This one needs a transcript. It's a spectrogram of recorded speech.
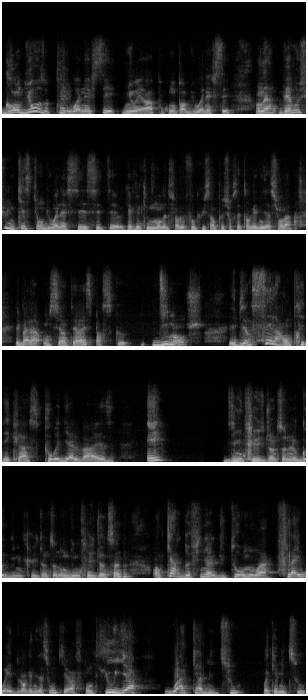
grandiose pour One FC New Era. Pourquoi on parle du One FC On avait reçu une question du One FC, c'était euh, quelqu'un qui nous demandait de faire le focus un peu sur cette organisation-là. Et bien là, on s'y intéresse parce que dimanche, eh bien, c'est la rentrée des classes pour Eddie Alvarez et Dimitrius Johnson, le GOAT Dimitrius Johnson. Donc Dimitrius Johnson en quart de finale du tournoi flyweight de l'organisation qui affronte Yuya Wakamitsu. Wakamitsu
